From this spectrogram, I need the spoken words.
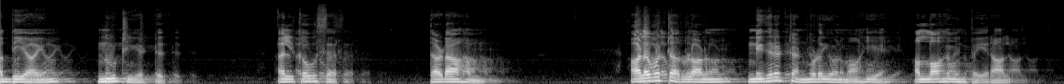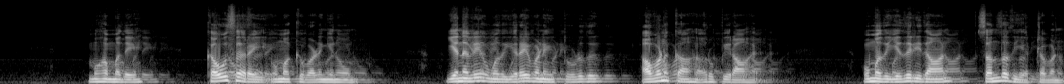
அத்தியாயம் நூற்றி எட்டு அல் கௌசர் தடாகம். அளவற்ற அருளாளனும் நிகரற்ற அன்புடையவனுமாகிய அல்லாஹுவின் பெயரால். முகமதே கௌசரை உமக்கு வழங்கினோம். எனவே உமது இறைவனை தொழுது அவனுக்காக அறுப்பீராக. உமது எதிரிதான் சந்ததியற்றவன்.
